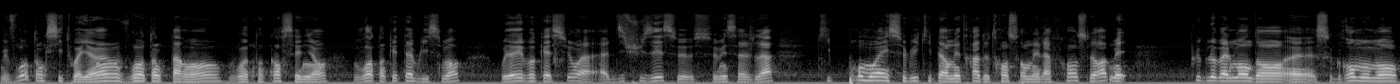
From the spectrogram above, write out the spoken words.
Mais vous, en tant que citoyen, vous, en tant que parent, vous, en tant qu'enseignant, vous, en tant qu'établissement, vous avez vocation à, diffuser ce message-là qui pour moi est celui qui permettra de transformer la France, l'Europe, mais plus globalement dans euh, ce grand moment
